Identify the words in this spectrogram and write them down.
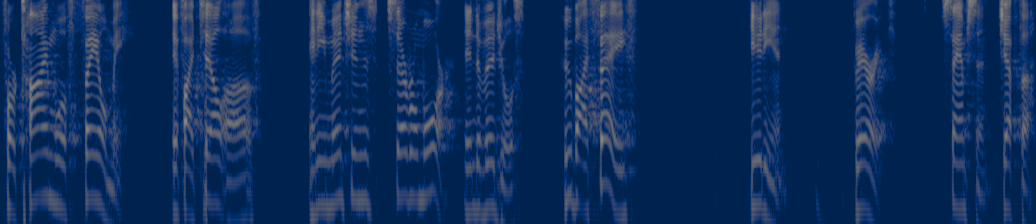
for time will fail me if I tell of, and he mentions several more individuals who by faith, Gideon, Barak, Samson, Jephthah,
